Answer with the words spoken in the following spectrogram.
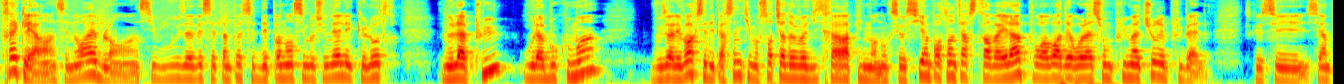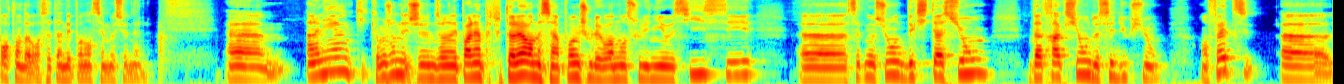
très clair, hein, c'est noir et blanc. Hein. Si vous avez cette, un peu cette dépendance émotionnelle et que l'autre ne l'a plus, ou l'a beaucoup moins, vous allez voir que c'est des personnes qui vont sortir de votre vie très rapidement. Donc c'est aussi important de faire ce travail-là pour avoir des relations plus matures et plus belles. Parce que c'est important d'avoir cette indépendance émotionnelle. Euh, un lien qui, comme j'en ai, ai parlé un peu tout à l'heure, mais c'est un point que je voulais vraiment souligner aussi, c'est euh, cette notion d'excitation, d'attraction, de séduction. En fait, euh,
